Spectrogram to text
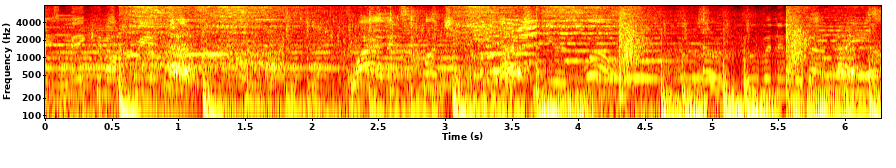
he's making up readjust. While he's punching, he's watching you as well. So he's moving in with that feet,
